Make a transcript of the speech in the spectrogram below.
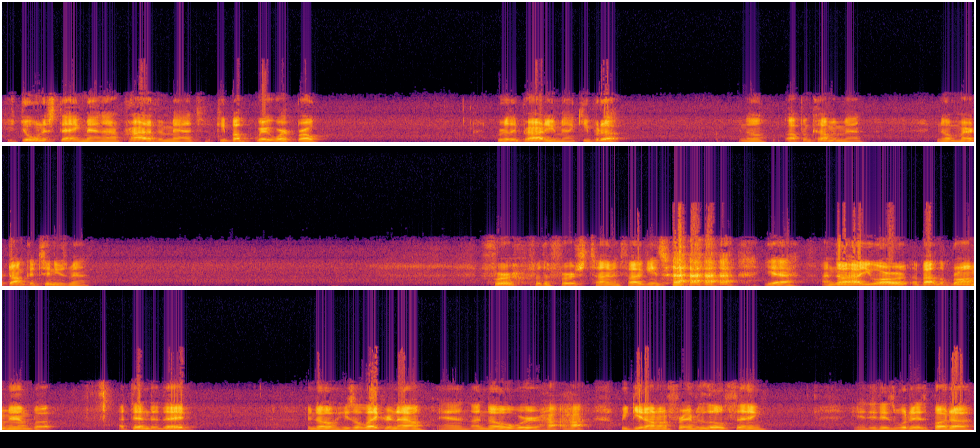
He's doing his thing, man, I'm proud of him, man. Keep up great work, bro. Really proud of you, man. Keep it up. You know, up and coming, man. You know, marathon continues, man. For for the first time in five games. yeah, I know how you are about LeBron, man, but at the end of the day, you know he's a Laker now, and I know we're hot, hot. We get on him for every little thing, and it is what it is. But uh,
